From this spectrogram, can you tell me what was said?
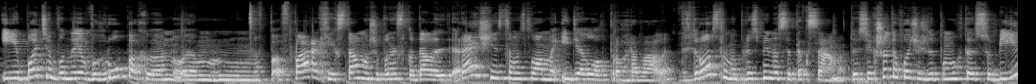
і потім вони в групах, е, ну, ем, в парах їх ставимо, щоб вони складали речення з цими словами і діалог програвали. З дорослими плюс-мінуси так само. Тобто, якщо ти хочеш допомогти собі,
